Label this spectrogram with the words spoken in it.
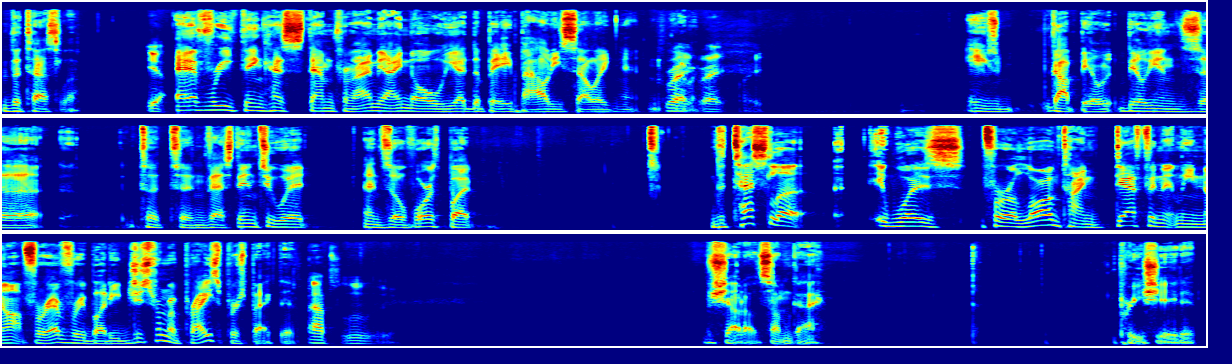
The Tesla. Yeah. Everything has stemmed from I mean, I know he had the PayPal, he's selling it. Right, right, right. He's got bill- billions uh, to, to invest into it and so forth. But the Tesla, it was for a long time definitely not for everybody, just from a price perspective. Absolutely. Shout out some guy. Appreciate it.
